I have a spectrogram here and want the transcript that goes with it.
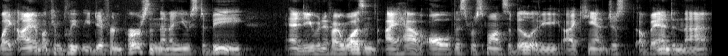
Like, I am a completely different person than I used to be, and even if I wasn't, I have all of this responsibility. I can't just abandon that.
